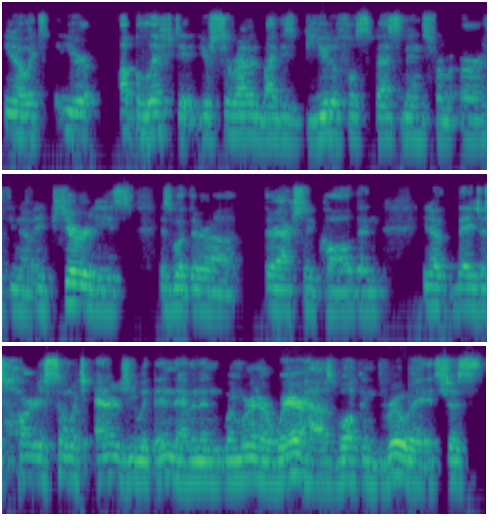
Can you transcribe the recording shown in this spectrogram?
you know, it's you're uplifted. You're surrounded by these beautiful specimens from Earth. You know, impurities is what they're uh, they're actually called, and you know they just harness so much energy within them. And then when we're in our warehouse walking through it, it's just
